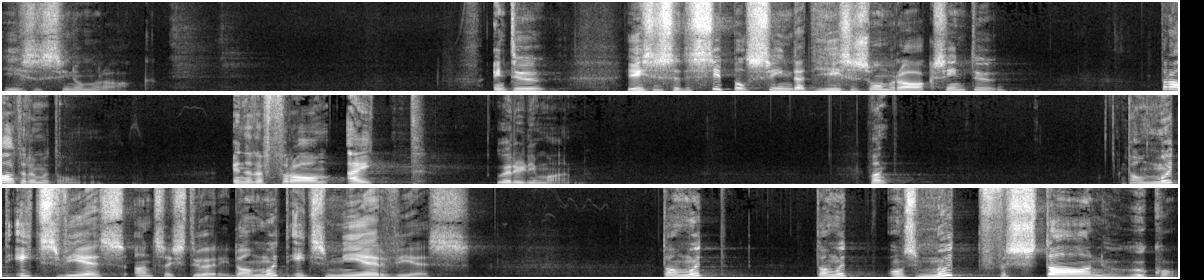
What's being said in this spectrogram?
Jesus sien hom raak. En toe Jesus se disippels sien dat Jesus hom raak, sien toe praat hulle met hom. En hulle vra hom uit oor hierdie man. Daar moet iets wees aan sy storie. Daar moet iets meer wees. Daar moet daar moet ons moet verstaan hoekom.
